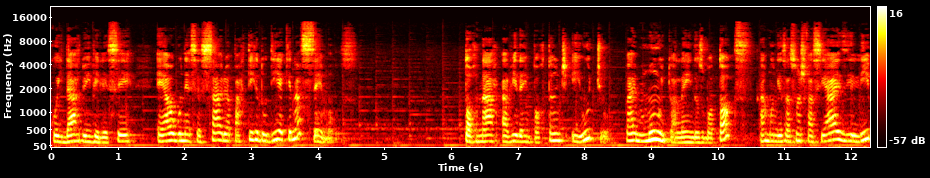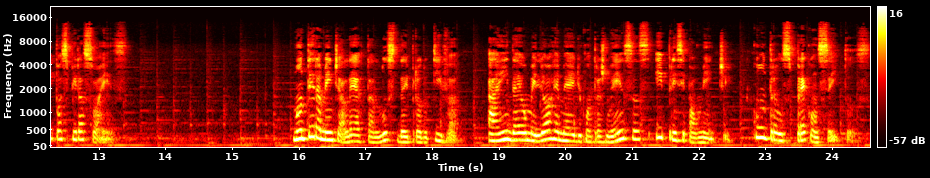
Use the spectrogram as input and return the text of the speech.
Cuidar do envelhecer é algo necessário a partir do dia que nascemos. Tornar a vida importante e útil vai muito além dos botox, harmonizações faciais e lipoaspirações. Manter a mente alerta, lúcida e produtiva ainda é o melhor remédio contra as doenças e, principalmente, contra os preconceitos.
